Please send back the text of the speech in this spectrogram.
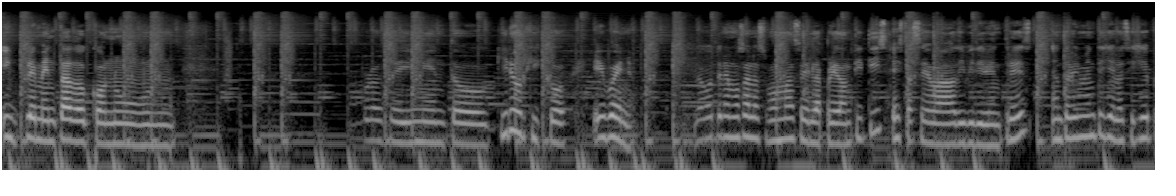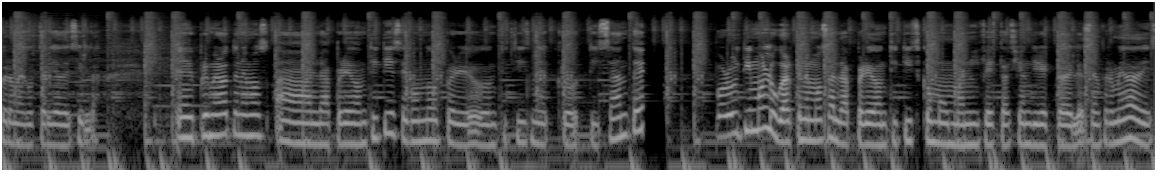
implementado con un procedimiento quirúrgico. Y bueno, luego tenemos a las formas de la periodontitis. Esta se va a dividir en tres. Anteriormente ya las dije, pero me gustaría decirla. El primero tenemos a la periodontitis, segundo periodontitis necrotizante. Por último lugar tenemos a la periodontitis como manifestación directa de las enfermedades.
